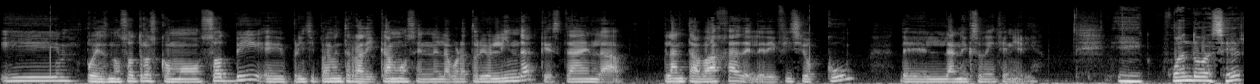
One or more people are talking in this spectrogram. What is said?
Y pues nosotros como Sotby eh, principalmente radicamos en el laboratorio Linda, que está en la planta baja del edificio Q del anexo de ingeniería. Eh, ¿Cuándo va a ser?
